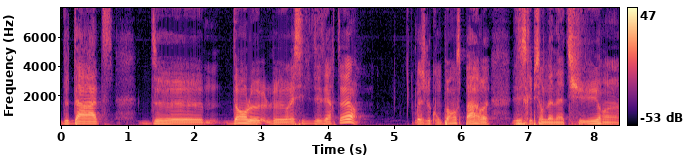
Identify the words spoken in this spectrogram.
de date, de dans le, le récit du déserteur, ben je le compense par euh, des descriptions de la nature, euh,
